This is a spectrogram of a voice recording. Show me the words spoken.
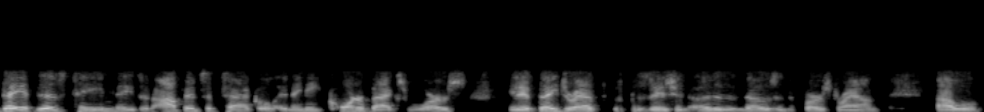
they this team needs an offensive tackle and they need cornerbacks worse. And if they draft a position other than those in the first round, I will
